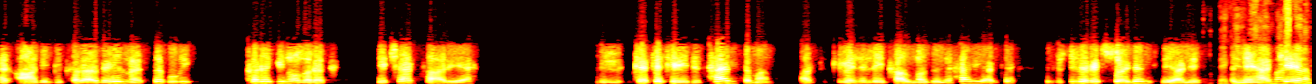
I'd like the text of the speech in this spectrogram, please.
eğer adil bir karar verilmezse bu bir kara gün olarak geçer tarihe. Ee, TFF'yi biz her zaman artık güvenilirliği kalmadığını her yerde üzülerek söyleriz. Yani Peki Sayın Başkanım,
